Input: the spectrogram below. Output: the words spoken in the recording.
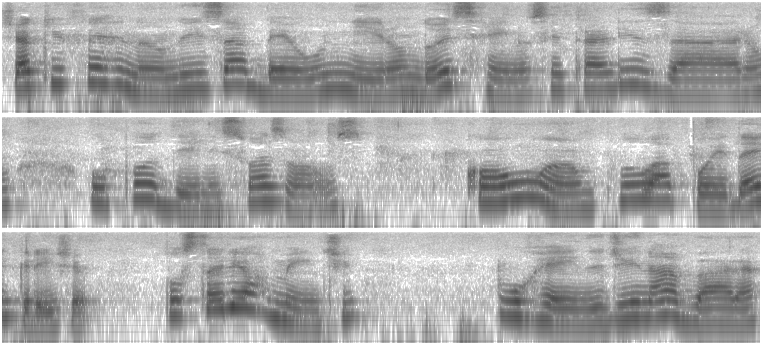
já que Fernando e Isabel uniram dois reinos, centralizaram o poder em suas mãos, com o amplo apoio da Igreja. Posteriormente, o reino de Navarra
